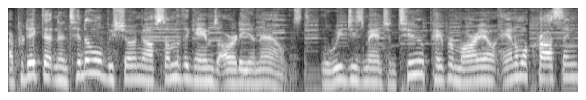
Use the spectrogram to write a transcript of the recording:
I predict that Nintendo will be showing off some of the games already announced Luigi's Mansion 2, Paper Mario, Animal Crossing,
